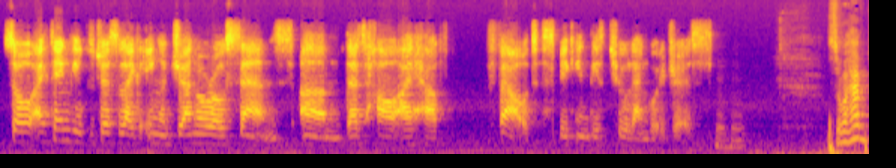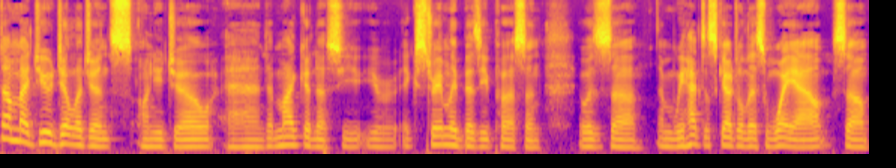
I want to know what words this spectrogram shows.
So I think it's just like in a general sense, um, that's how I have felt speaking these two languages. Mm-hmm. So I have done my due diligence on you, Zhou, and uh, my goodness, you, are an extremely busy person. It was, uh, and we had to schedule this way out. So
